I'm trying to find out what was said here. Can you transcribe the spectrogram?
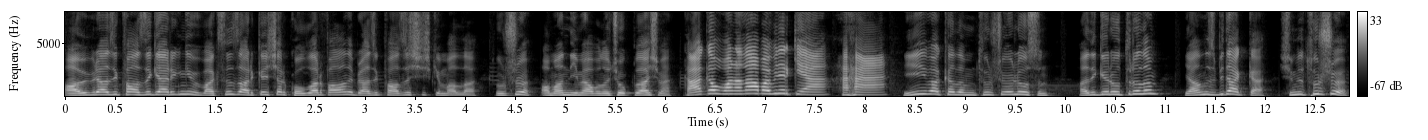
Abi birazcık fazla gergin gibi. Baksanıza arkadaşlar kollar falan da birazcık fazla şişkin valla. Turşu aman diyeyim ha buna çok bulaşma. Kanka bu bana ne yapabilir ki ya? İyi bakalım turşu öyle olsun. Hadi gel oturalım. Yalnız bir dakika. Şimdi turşu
